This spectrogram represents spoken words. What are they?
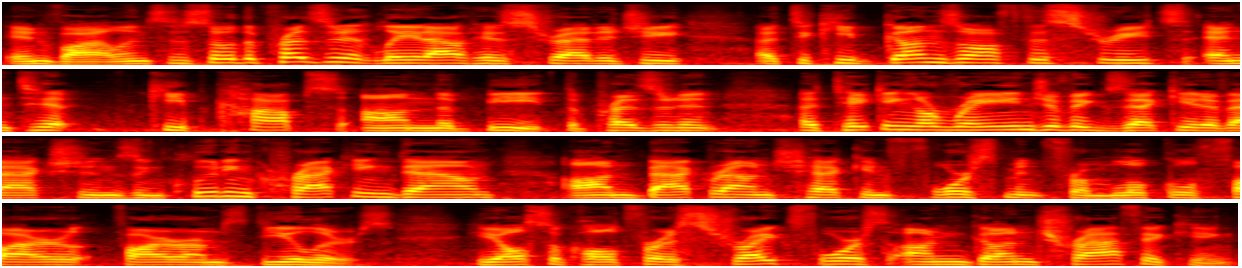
in violence, and so the president laid out his strategy uh, to keep guns off the streets and to keep cops on the beat. The president uh, taking a range of executive actions, including cracking down on background check enforcement from local fire, firearms dealers. He also called for a strike force on gun trafficking.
